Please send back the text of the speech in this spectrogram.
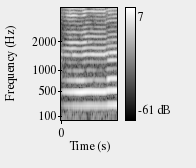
Hum.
